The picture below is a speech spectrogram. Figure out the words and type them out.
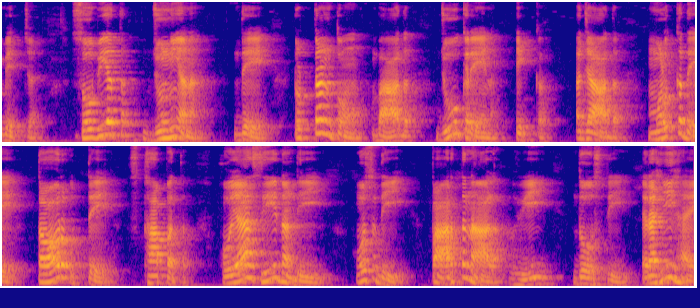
ਵਿੱਚ ਸੋਵੀਅਤ ਯੂਨੀਅਨ ਦੇ ਟੁੱਟਣ ਤੋਂ ਬਾਅਦ ਯੂਕਰੇਨ ਇੱਕ ਆਜ਼ਾਦ ਮੁਲਕ ਦੇ ਤੌਰ ਉੱਤੇ ਸਥਾਪਿਤ ਹੋਇਆ ਸੀ ਡੰਡੀ। ਉਸ ਦੀ ਭਾਰਤ ਨਾਲ ਵੀ ਦੋਸਤੀ ਰਹੀ ਹੈ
